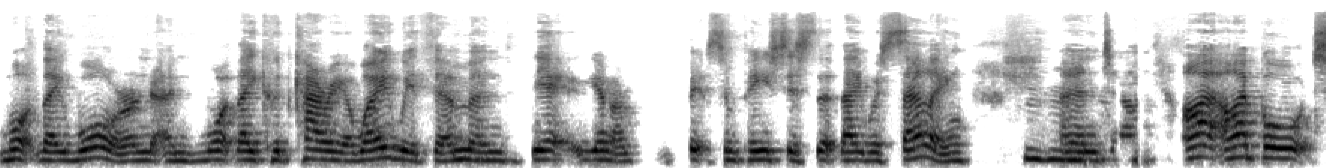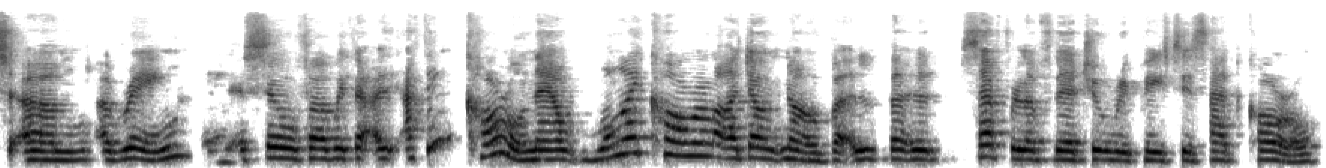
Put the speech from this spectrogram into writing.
what they wore and, and what they could carry away with them, and the you know bits and pieces that they were selling. Mhm. And um, I, I bought um, a ring, silver with, I I think coral. Now, why coral? I don't know, but the, several of their jewelry pieces had coral.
